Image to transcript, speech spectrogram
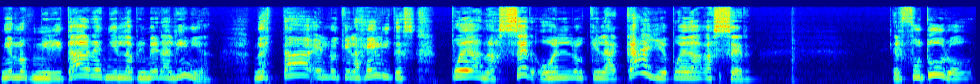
ni en los militares, ni en la primera línea no está en lo que las élites puedan hacer o en lo que la calle pueda hacer. El futuro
